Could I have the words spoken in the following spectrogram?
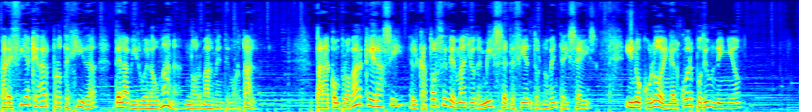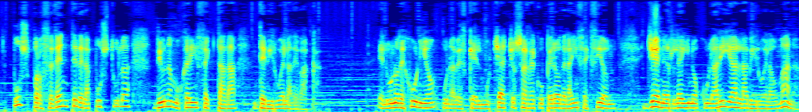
parecía quedar protegida de la viruela humana, normalmente mortal. Para comprobar que era así, el 14 de mayo de 1796 inoculó en el cuerpo de un niño procedente de la pústula de una mujer infectada de viruela de vaca. El 1 de junio, una vez que el muchacho se recuperó de la infección, Jenner le inocularía la viruela humana,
